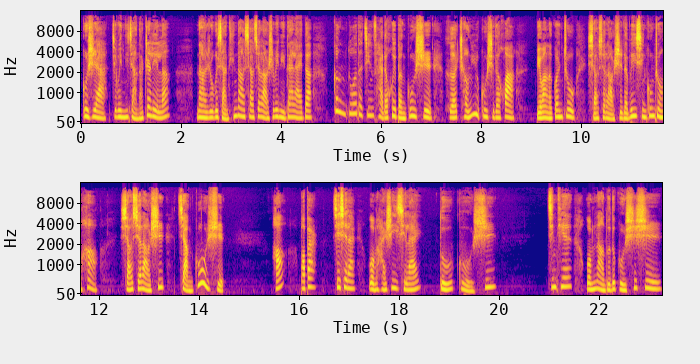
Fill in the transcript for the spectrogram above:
故事啊就为你讲到这里了。那如果想听到小雪老师为你带来的更多的精彩的绘本故事和成语故事的话，别忘了关注小雪老师的微信公众号“小雪老师讲故事”。好，宝贝儿，接下来我们还是一起来读古诗。今天我们朗读的古诗是《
